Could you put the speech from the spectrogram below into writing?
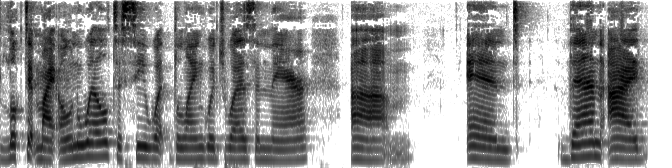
looked at my own will to see what the language was in there. Um, and then I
